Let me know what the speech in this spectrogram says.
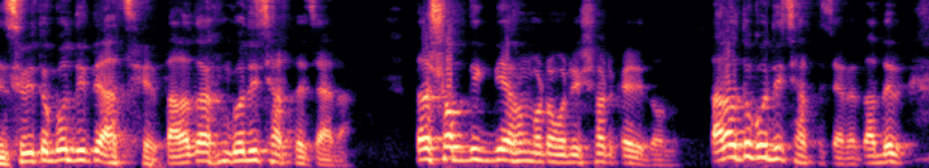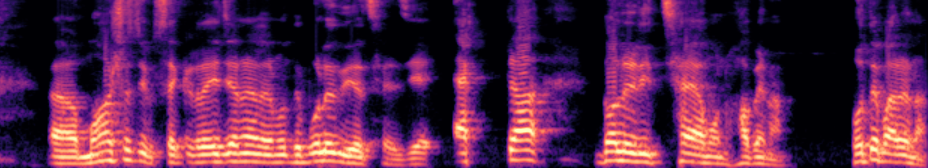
এনসিপি তো গদিতে আছে, তারা তো এখন গদি ছাড়তে চায় না। তারা সব দিক দিয়ে এখন মোটামুটি সরকারি দল। তারাও তো গদি ছাড়তে চায় না। তাদের মহাসচিব সেক্রেটারি জেনারেলের মধ্যে বলে দিয়েছে যে একটা দলের ইচ্ছা এমন হবে না, হতে পারে না।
